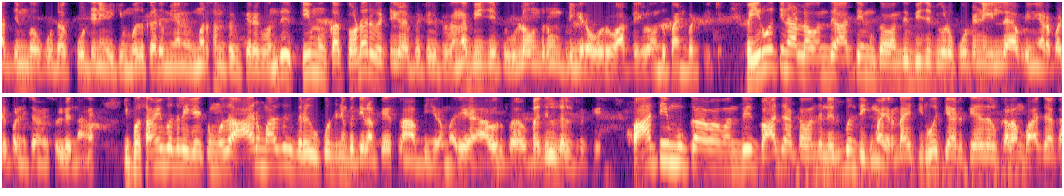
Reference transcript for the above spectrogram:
அதிமுக கூட கூட்டணி வைக்கும்போது கடுமையான விமர்சனத்துக்கு பிறகு வந்து திமுக தொடர் வெற்றிகளை பெற்றுக்கிட்டு இருக்காங்க. பிஜேபி உள்ள வந்துரும் அப்படிங்கிற ஒரு வார்த்தைகளை வந்து பயன்படுத்திட்டு. இப்ப இருபத்தி நாலுல வந்து அதிமுக வந்து பிஜேபி கூட கூட்டணி இல்லை அப்படின்னு எடப்பாடி பழனிசாமி சொல்லியிருந்தாங்க. இப்போ சமீபத்துல கேட்கும்போது ஆறு மாதத்துக்கு பிறகு கூட்டணி பத்தி எல்லாம் பேசலாம் அப்படிங்கிற மாதிரி அவர் பதில்கள் இருக்கு. இப்ப அதிமுக வந்து பாஜக வந்து நிர்பந்திக்குமா? இரண்டாயிரத்தி இருபத்தி ஆறு தேர்தல் களம் பாஜக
